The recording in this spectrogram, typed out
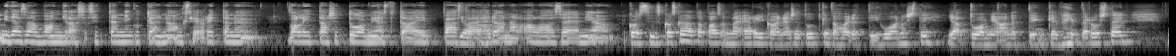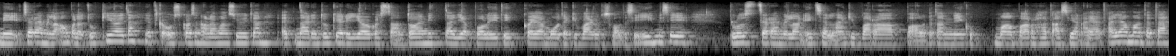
mitä se on vankilassa sitten niin tehnyt? Onko se yrittänyt valittaa sit tuomiosta tai päästä Joo. ehdon alaseen. Ja... Kos, siis, koska tämä tapaus on näin erikoinen ja se tutkinta hoidettiin huonosti ja tuomio annettiin kevyin perustein, niin Jeremillä on paljon tukijoita, jotka uskoo sen olevan syytön. Että näiden tukijoiden joukossa on toimittajia, poliitikkoja ja muutenkin vaikutusvaltaisia ihmisiä. Plus Jeremillä on itselläänkin varaa palkata niin kuin maan parhaat asianajat ajamaan tätä,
